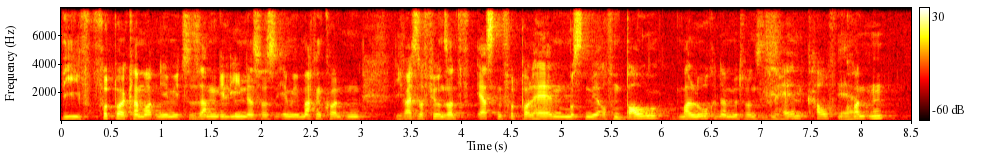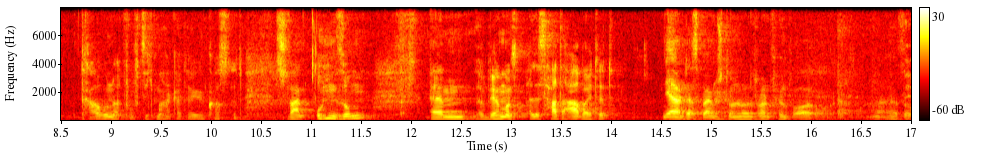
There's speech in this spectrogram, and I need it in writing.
die Footballklamotten irgendwie zusammengeliehen, dass wir es irgendwie machen konnten. Ich weiß noch, für unseren ersten Footballhelm mussten wir auf dem Bau mal lochen, damit wir uns diesen Helm kaufen Ja. konnten. 350 Mark hat er gekostet. Das waren Unsummen. Ähm, wir haben uns alles hart erarbeitet. Ja, und das beim Stundenlohn von 5 Euro. Oder? Also,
